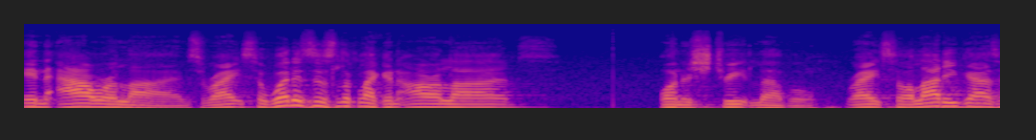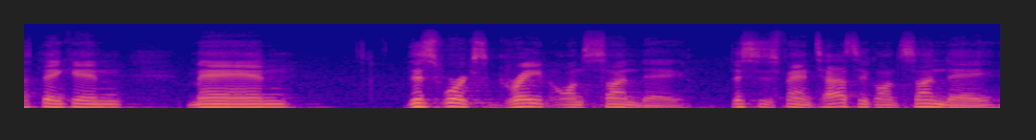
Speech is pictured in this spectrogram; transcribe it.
in our lives, right? So, what does this look like in our lives on a street level, right? So, a lot of you guys are thinking, man, this works great on Sunday. This is fantastic on Sunday,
